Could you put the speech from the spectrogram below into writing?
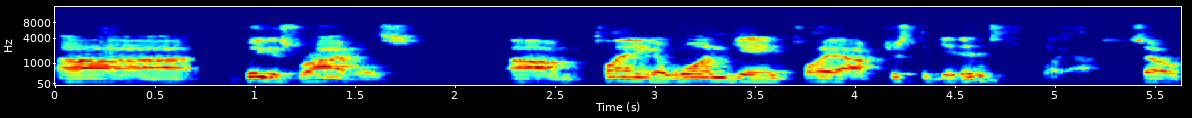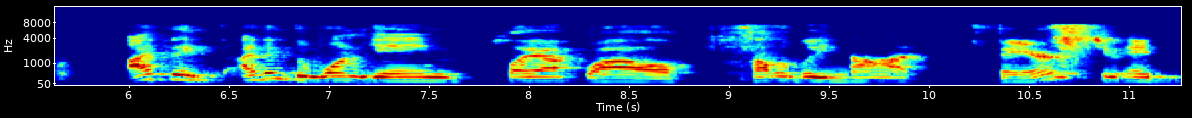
uh, biggest rivals um, playing a one-game playoff just to get into the playoffs. So I think I think the one-game playoff, while probably not fair to any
